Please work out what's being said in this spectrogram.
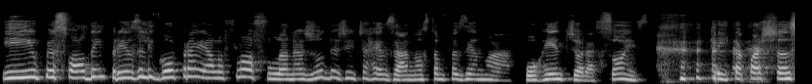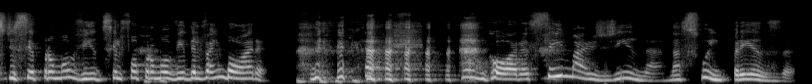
e o pessoal da empresa ligou para ela, falou: oh, fulano, ajuda a gente a rezar, nós estamos fazendo uma corrente de orações, ele está com a chance de ser promovido. Se ele for promovido, ele vai embora. Agora, você imagina na sua empresa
